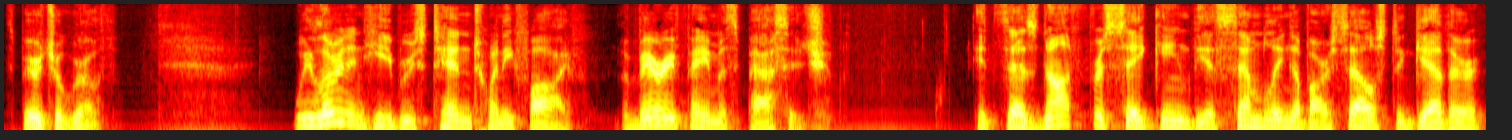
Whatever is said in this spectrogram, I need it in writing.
spiritual growth. We learn in Hebrews 10:25, a very famous passage. It says, "Not forsaking the assembling of ourselves together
